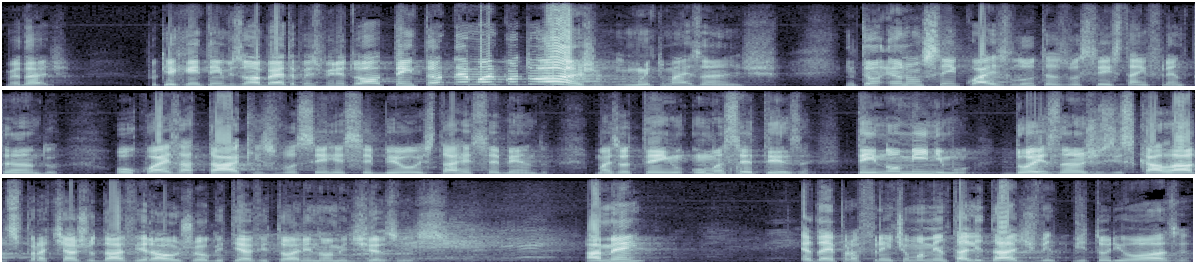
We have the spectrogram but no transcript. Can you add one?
Verdade? Porque quem tem visão aberta para o espiritual tem tanto demônio quanto anjo, e muito mais anjo. Então eu não sei quais lutas você está enfrentando, ou quais ataques você recebeu ou está recebendo. Mas eu tenho uma certeza: tem no mínimo dois anjos escalados para te ajudar a virar o jogo e ter a vitória em nome de Jesus. Amém? É daí para frente, é uma mentalidade vitoriosa.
